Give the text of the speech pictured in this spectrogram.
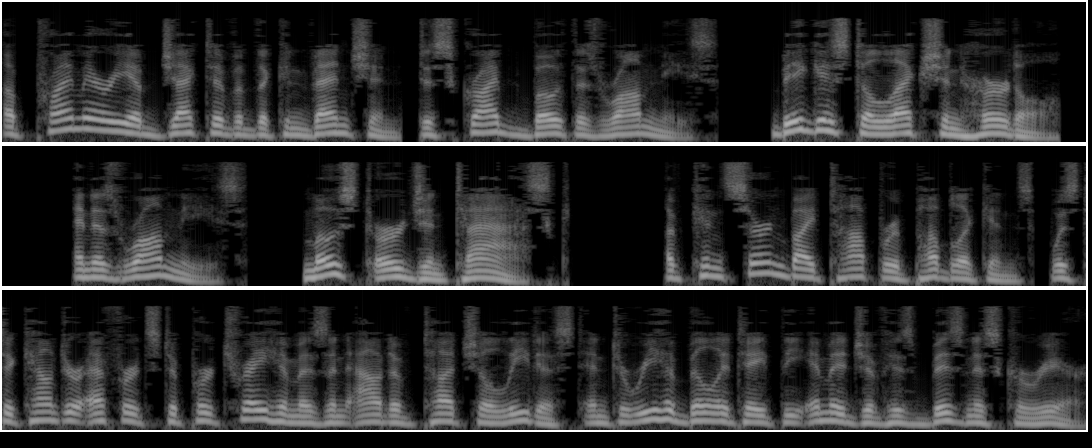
A primary objective of the convention, described both as Romney's biggest election hurdle and as Romney's most urgent task of concern by top Republicans, was to counter efforts to portray him as an out-of-touch elitist and to rehabilitate the image of his business career.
